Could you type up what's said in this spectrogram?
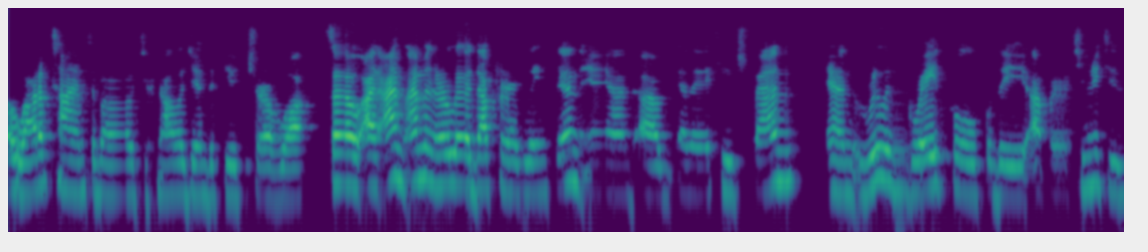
a lot of times about technology and the future of law. So I, am I'm, I'm an early adopter of LinkedIn and um, and a huge fan and really grateful for the opportunities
